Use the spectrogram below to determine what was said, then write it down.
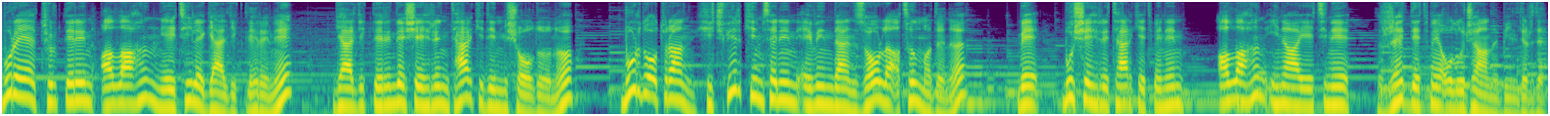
buraya Türklerin Allah'ın niyetiyle geldiklerini geldiklerinde şehrin terk edilmiş olduğunu, burada oturan hiçbir kimsenin evinden zorla atılmadığını ve bu şehri terk etmenin Allah'ın inayetini reddetme olacağını bildirdi.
